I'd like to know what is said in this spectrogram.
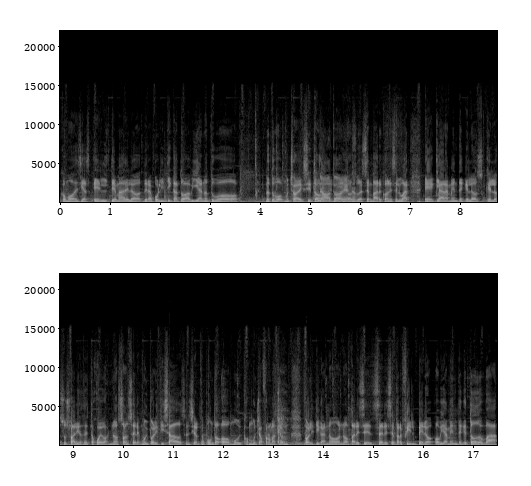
como vos decías, el tema de, lo- de la política todavía no tuvo, no tuvo mucho éxito No, en cuanto a su desembarco en ese lugar. Eh, claramente que los, que los usuarios de estos juegos no son seres muy politizados en cierto punto o muy, con mucha formación política, no, no parece ser ese perfil, pero obviamente evidente que todo va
